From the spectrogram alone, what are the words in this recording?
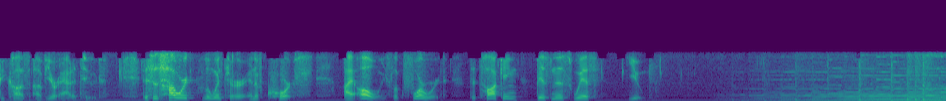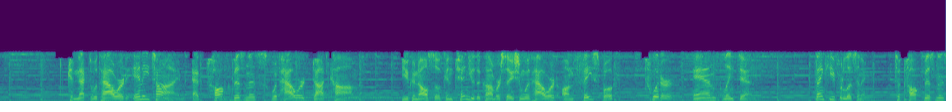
because of your attitude. This is Howard Lewinter, and of course, I always look forward to talking business with you. Connect with Howard anytime at talkbusinesswithhoward.com. You can also continue the conversation with Howard on Facebook, Twitter, and LinkedIn. Thank you for listening to Talk Business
